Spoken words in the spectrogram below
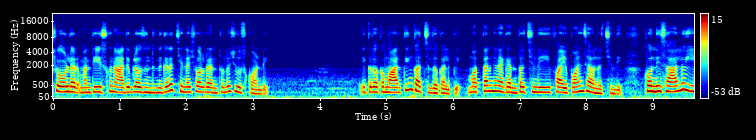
షోల్డర్ మనం తీసుకున్న ఆది బ్లౌజ్ ఉంటుంది కదా చిన్న షోల్డర్ ఎంత ఉందో చూసుకోండి. ఇక్కడ ఒక మార్కింగ్ ఖర్చుతో కలిపి. మొత్తానికి నాకు ఎంత వచ్చింది? ఫైవ్ పాయింట్ సెవెన్ వచ్చింది. కొన్నిసార్లు ఈ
